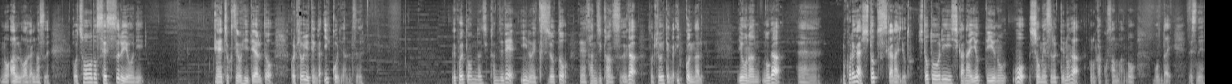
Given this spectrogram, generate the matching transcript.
のあるの分かります？こうちょうど接するように、え、直線を引いてやるとこれ共有点が1個になるんですね。でこれと同じ感じで e の x 乗と、えー、3次関数がその共有点が1個になるようなのが、えー、これが一つしかないよと一通りしかないよっていうのを証明するっていうのがこの括弧3番の問題ですね。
